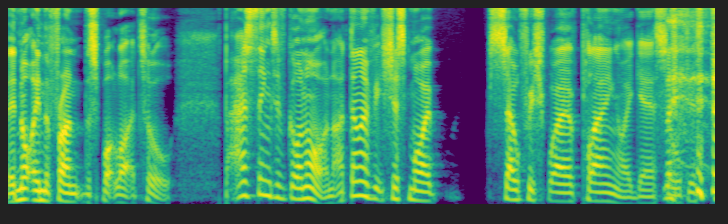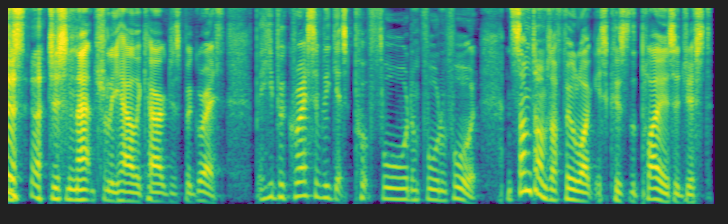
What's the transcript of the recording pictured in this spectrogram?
they're not in the front, the spotlight at all. But as things have gone on, I don't know if it's just my selfish way of playing, I guess, or just just, just naturally how the characters progress. But he progressively gets put forward and forward and forward. And sometimes I feel like it's because the players are just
